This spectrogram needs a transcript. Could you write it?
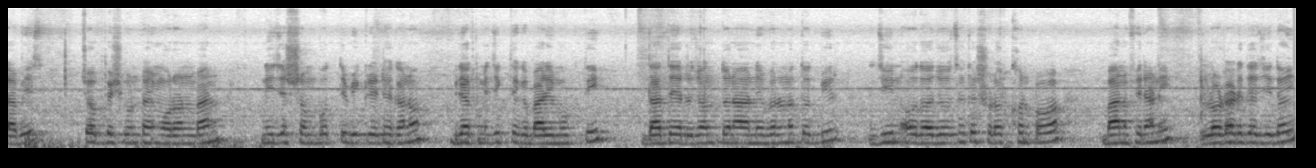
তাবিজ, চব্বিশ ঘন্টায় মরণবান নিজের সম্পত্তি বিক্রি ঠেকানো ব্ল্যাক ম্যাজিক থেকে বাড়ি মুক্তি দাঁতের যন্ত্রণা, নিবারণ তদবির, জিন ও দজ থেকে সুরক্ষণ পাওয়া, বান ফেরানি, লটারিতে হৃদয়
